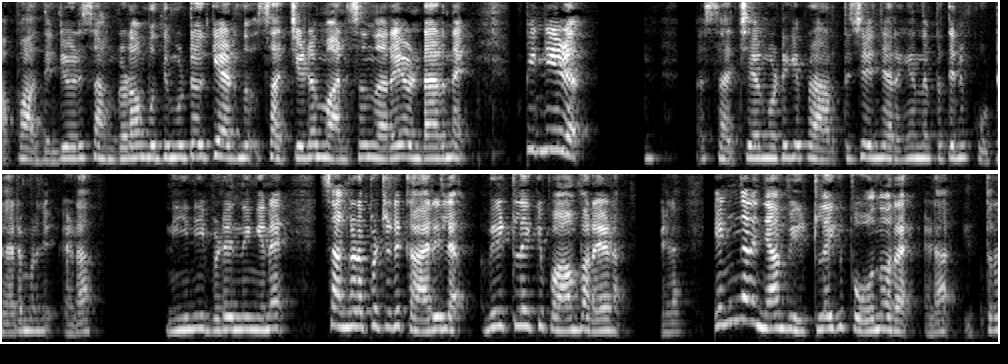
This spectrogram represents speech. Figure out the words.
അപ്പം അതിന്റെ ഒരു സങ്കടവും ബുദ്ധിമുട്ടും ഒക്കെ ആയിരുന്നു സച്ചിയുടെ മനസ്സ് നിറയെ ഉണ്ടായിരുന്നേ. പിന്നീട് സച്ചി അങ്ങോട്ടേക്ക് പ്രാർത്ഥിച്ചു കഴിഞ്ഞ് ഇറങ്ങി നിന്നപ്പത്തിന് കൂട്ടുകാരൻ പറഞ്ഞു എടാ നീ ഇനി ഇവിടെ നിന്ന് ഇങ്ങനെ സങ്കടപ്പെട്ടിട്ട് കാര്യമില്ല. വീട്ടിലേക്ക് പോകാൻ പറയണം. എടാ എങ്ങനെ ഞാൻ വീട്ടിലേക്ക് പോകുന്നു പറയാം? എടാ ഇത്ര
